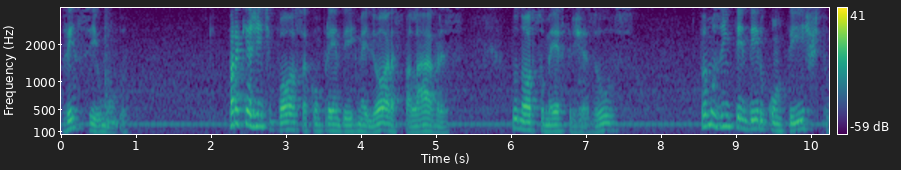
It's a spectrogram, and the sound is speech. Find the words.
venci o mundo. Para que a gente possa compreender melhor as palavras do nosso Mestre Jesus, vamos entender o contexto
